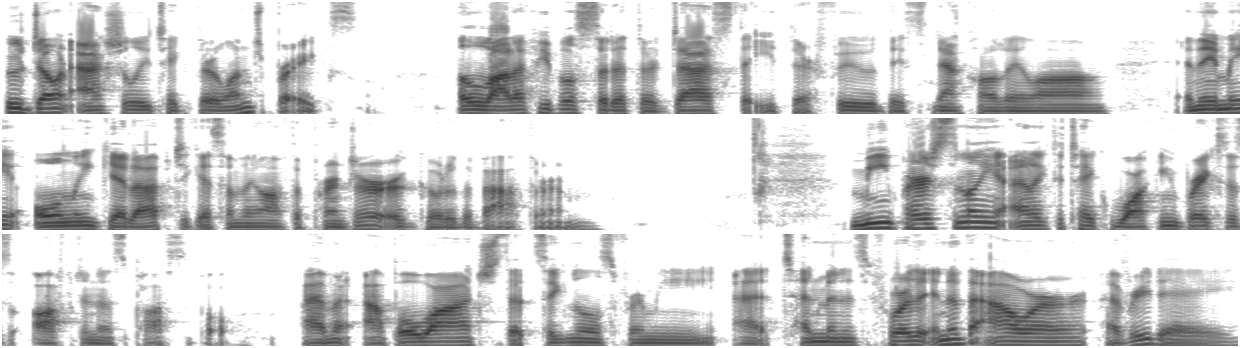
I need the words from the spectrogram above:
who don't actually take their lunch breaks. A lot of people sit at their desks, they eat their food, they snack all day long, and they may only get up to get something off the printer or go to the bathroom. Me personally, I like to take walking breaks as often as possible. I have an Apple Watch that signals for me at 10 minutes before the end of the hour every day,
